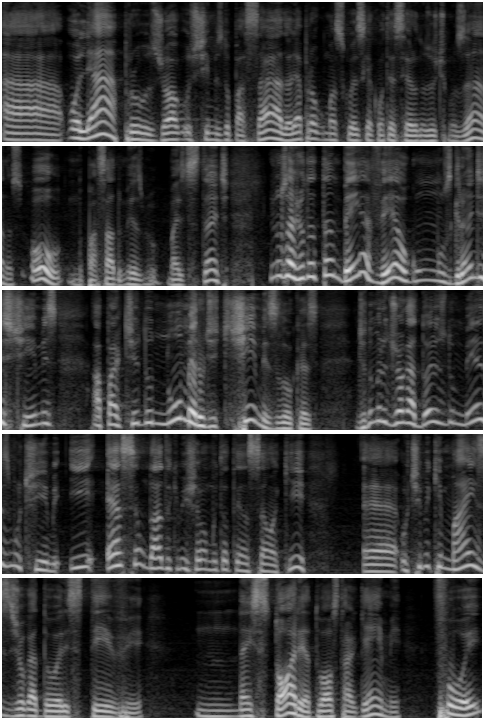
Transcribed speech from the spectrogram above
a olhar para os jogos, os times do passado, olhar para algumas coisas que aconteceram nos últimos anos, ou no passado mesmo mais distante, nos ajuda também a ver alguns grandes times a partir do número de times, Lucas de número de jogadores do mesmo time. E esse é um dado que me chama muita atenção aqui. É, o time que mais jogadores teve na história do All-Star Game foi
